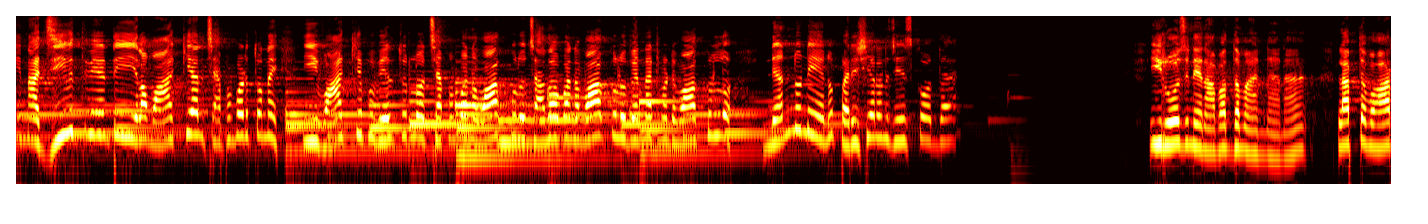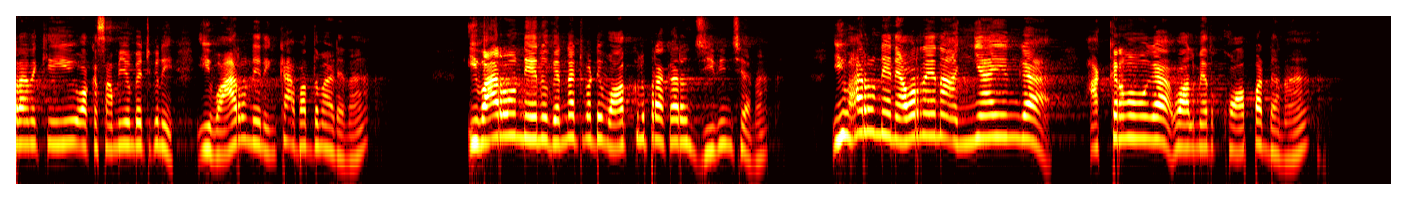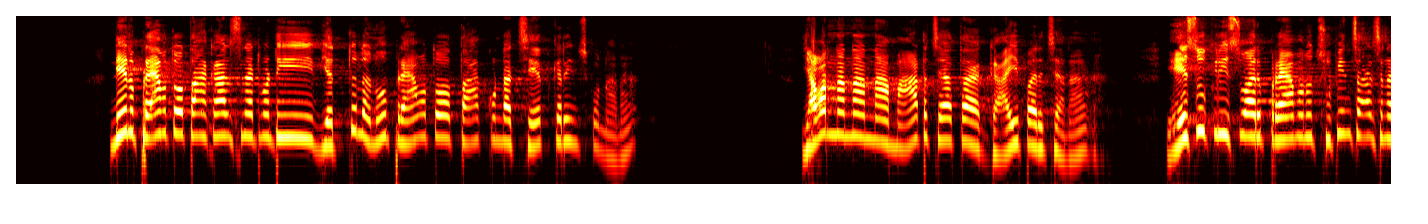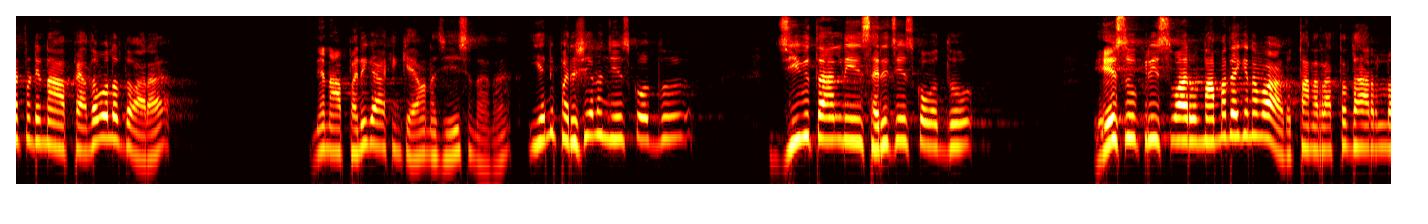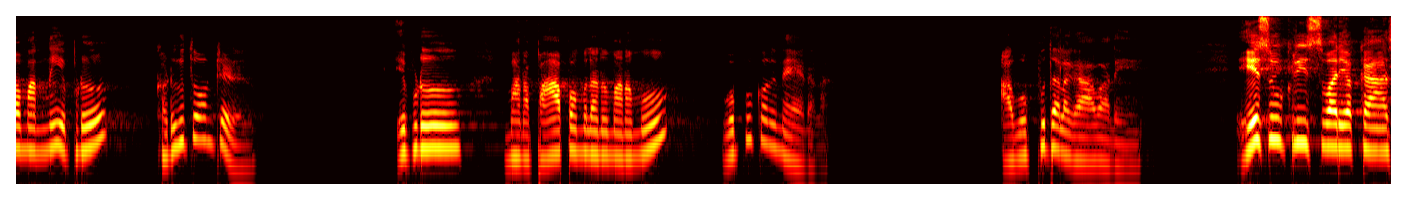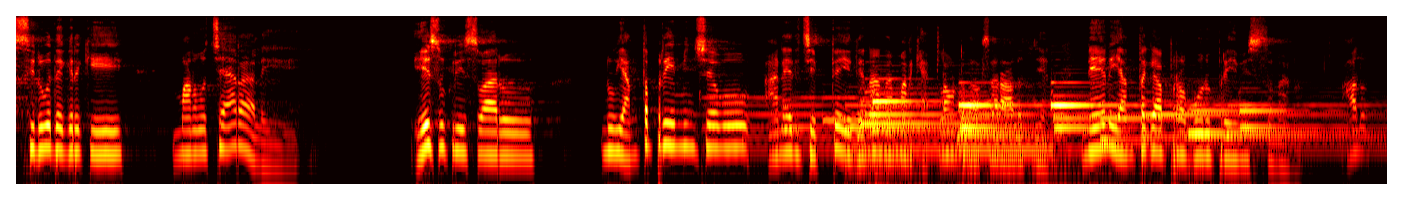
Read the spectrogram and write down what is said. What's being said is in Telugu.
నా జీవితం ఏంటి? ఇలా వాక్యాలు చెప్పబడుతున్నాయి. ఈ వాక్యపు వెలుతురులో చెప్పబడిన వాక్కులు చదవబడిన వాక్కులు విన్నటువంటి వాక్కుల్లో నన్ను నేను పరిశీలన చేసుకోవద్దా? ఈరోజు నేను అబద్ధం ఆడినానా లేకపోతే వారానికి ఒక సమయం పెట్టుకుని ఈ వారం నేను ఇంకా అబద్ధం ఆడానా ఈ వారం నేను విన్నటువంటి వాక్కుల ప్రకారం జీవించానా? ఈ వారం నేను ఎవరినైనా అన్యాయంగా అక్రమంగా వాళ్ళ మీద కోపడ్డానా నేను ప్రేమతో తాకాల్సినటువంటి వ్యక్తులను ప్రేమతో తాకకుండా చేత్కరించుకున్నానా? ఎవరినన్నా నా మాట చేత గాయపరిచానా? యేసుక్రీస్తు వారి ప్రేమను చూపించాల్సినటువంటి నా పెదవుల ద్వారా నేను ఆ పని కాక ఇంకేమైనా చేసినానా? ఇవన్నీ పరిశీలన చేసుకోవద్దు. జీవితాల్ని సరి చేసుకోవద్దు. యేసుక్రీస్తు వారు నమ్మదగిన వాడు తన రక్తధారల్లో మనని ఎప్పుడు కడుగుతూ ఉంటాడు. ఇప్పుడు మన పాపములను మనము ఒప్పుకొని నేడల. ఆ ఒప్పుదల కావాలి. యేసుక్రీస్తు వారి యొక్క శిలువు దగ్గరికి మనము చేరాలి. యేసుక్రీస్తు వారు నువ్వు ఎంత ప్రేమించావు? అనేది చెప్తే ఈ దినాన మనకి ఎట్లా ఉంటుందో ఒకసారి ఆలోచించండి. నేను ఎంతగా ప్రభువును ప్రేమిస్తున్నాను? ఆలో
